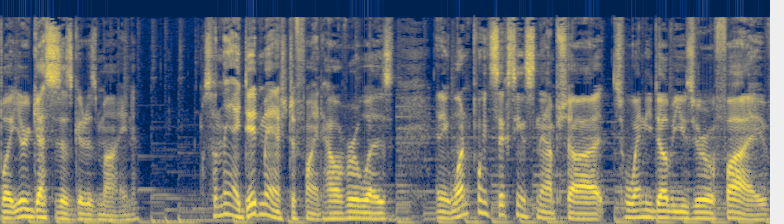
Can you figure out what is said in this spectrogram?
but your guess is as good as mine. Something I did manage to find, however, was in a 1.16 snapshot 20W05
